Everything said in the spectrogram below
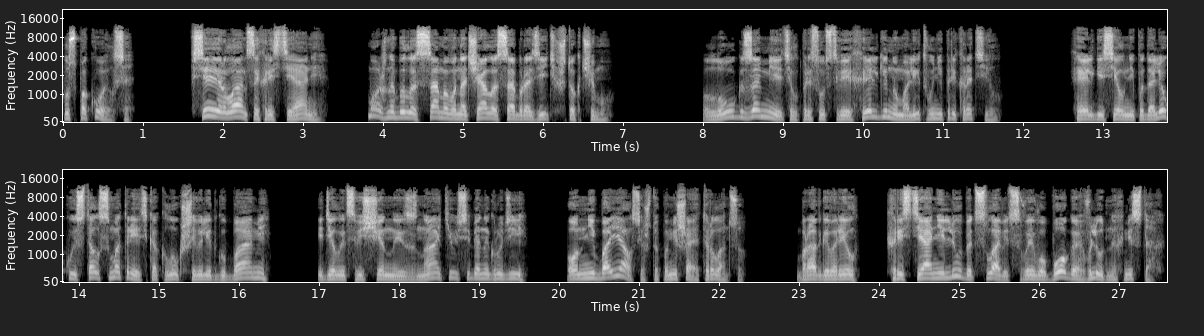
успокоился. Все ирландцы христиане. Можно было с самого начала сообразить, что к чему. Луг заметил присутствие Хельги, но молитву не прекратил. Хельги сел неподалеку и стал смотреть, как Луг шевелит губами и делает священные знаки у себя на груди. Он не боялся, что помешает ирландцу. Брат говорил, христиане любят славить своего бога в людных местах.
